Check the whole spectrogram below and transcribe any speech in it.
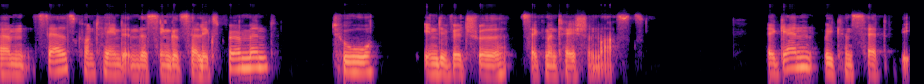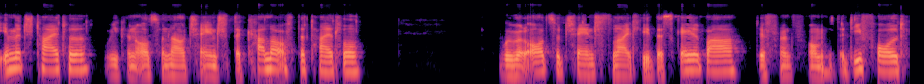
um, cells contained in the single cell experiment to individual segmentation masks. Again, we can set the image title. We can also now change the color of the title. We will also change slightly the scale bar, different from the default,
